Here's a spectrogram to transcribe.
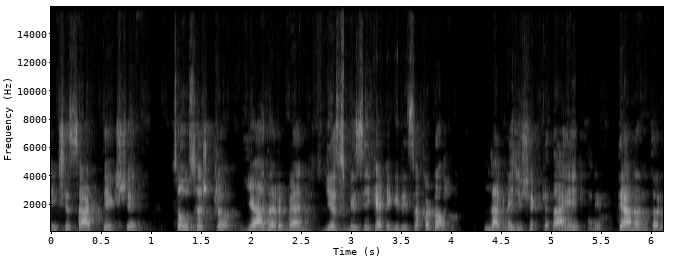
एकशे साठ ते एकशे चौसष्ट या दरम्यान एस बी सी कॅटेगरीचा कट ऑफ लागण्याची शक्यता आहे. आणि त्यानंतर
